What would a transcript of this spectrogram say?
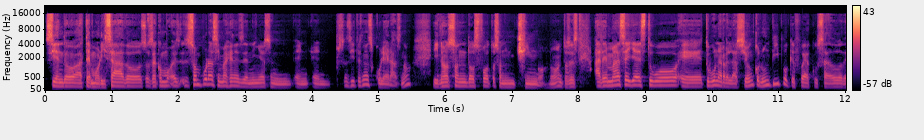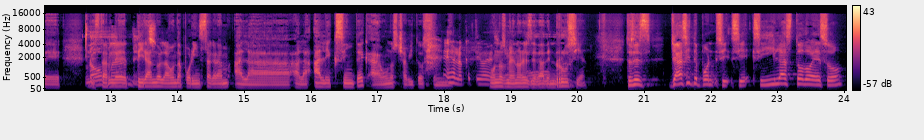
siendo atemorizados, o sea, como son puras imágenes de niños en, en- en, pues, en situaciones culeras, ¿no? Y no son dos fotos, son un chingo, ¿no? Entonces, además ella estuvo, eh, tuvo una relación con un tipo que fue acusado de, de No estarle mames. tirando la onda por Instagram a la, a la Alex Sintek, a unos chavitos en, Era lo que te iba a decir. unos menores de edad en. Rusia. Entonces, ya si te pones, si, si, si hilas todo eso,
